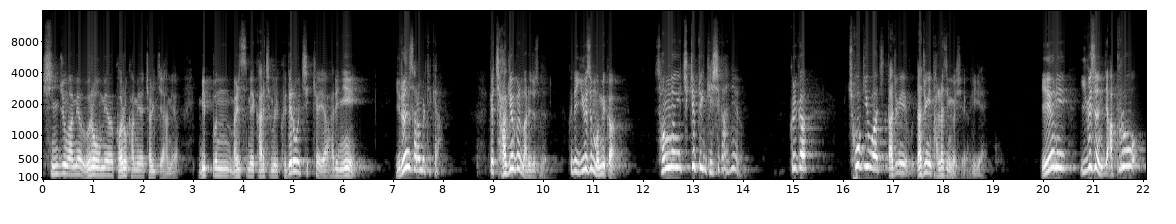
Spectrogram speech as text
신중하며 의로우며 거룩하며 절제하며 믿분 말씀의 가르침을 그대로 지켜야 하리니 이런 사람을 택해라. 그러니까 자격을 말해줬습니다. 근데 이것은 뭡니까? 성령의 직접적인 계시가 아니에요. 그러니까 초기와 나중에 나중에 달라진 것이에요. 이게 예언이 이것은 앞으로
